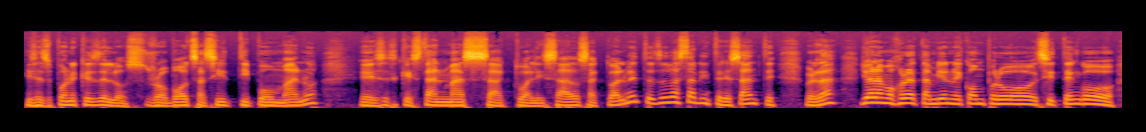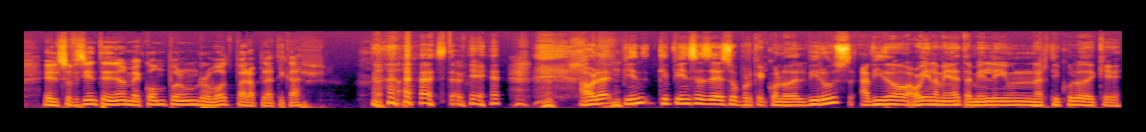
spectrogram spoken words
y se supone que es de los robots así tipo humano es, que están más actualizados actualmente. Entonces va a estar interesante, ¿verdad? Yo a lo mejor también me compro, si tengo el suficiente dinero, me compro un robot para platicar. Está bien. Ahora, ¿qué piensas de eso? Porque con lo del virus ha habido, hoy en la mañana también leí un artículo de que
